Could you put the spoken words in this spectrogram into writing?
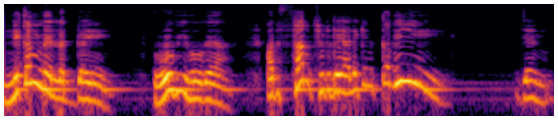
निकम में लग गए, वो भी हो गया। अब सब छूट गया, लेकिन कभी जैन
